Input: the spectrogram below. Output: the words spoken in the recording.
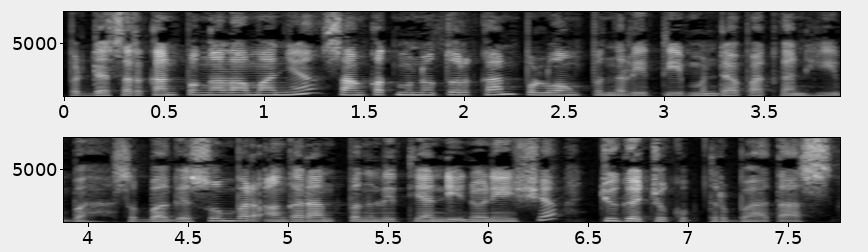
Berdasarkan pengalamannya, Sangkot menuturkan peluang peneliti mendapatkan hibah sebagai sumber anggaran penelitian di Indonesia juga cukup terbatas,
